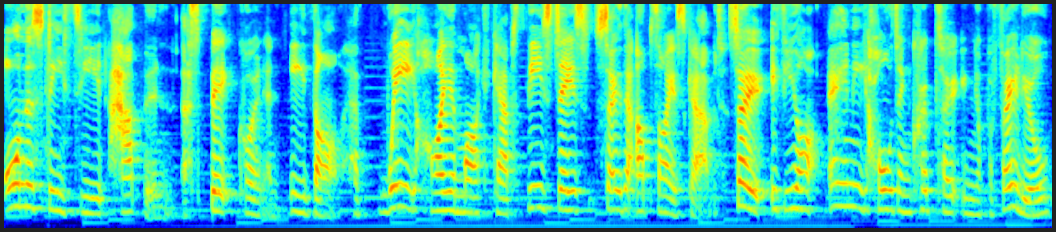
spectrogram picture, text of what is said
honestly see it happen as Bitcoin and Ether have way higher market caps these days, so the upside is capped. So if you are only holding crypto in your portfolio,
